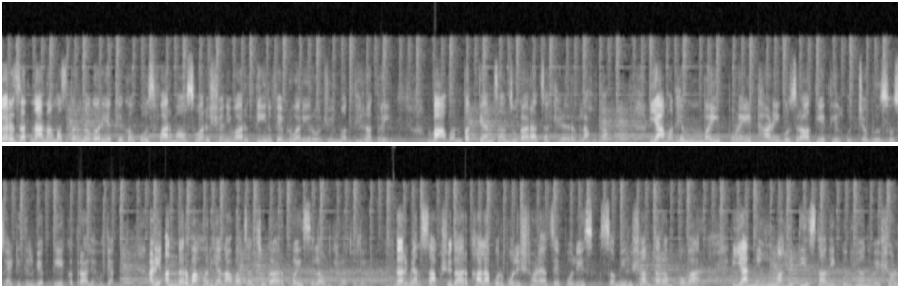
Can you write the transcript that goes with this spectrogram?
कर्जत नाना मास्तर नगर येथे ककूज फार्म हाऊसवर शनिवार तीन फेब्रुवारी रोजी मध्यरात्री बावन पत्त्यांचा जुगाराचा खेळ रंगला होता. यामध्ये मुंबई पुणे ठाणे गुजरात येथील उच्चभ्रू सोसायटीतील व्यक्ती एकत्र आल्या होत्या आणि अंदर बाहर या नावाचा जुगार पैसे लावून खेळत होत्या. दरम्यान साक्षीदार खालापूर पोलीस ठाण्याचे पोलीस समीर शांताराम पवार यांनी ही माहिती स्थानिक गुन्हे अन्वेषण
